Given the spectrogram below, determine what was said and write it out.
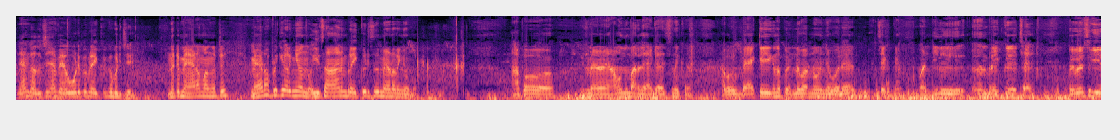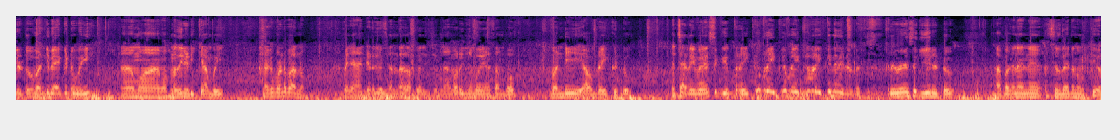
ഞാൻ കതച്ച് ഞാൻ വേഗം ഓടി ബ്രേക്കൊക്കെ പിടിച്ച്. എന്നിട്ട് മേഡം വന്നിട്ട് മേഡം അപ്പോഴേക്ക് ഇറങ്ങി വന്നു. ഈ സാധനം ബ്രേക്ക് പിടിച്ചത് മേഡം ഇറങ്ങി വന്നു. അപ്പോൾ ഞാൻ ഒന്നും പറഞ്ഞു ഞാൻ കഴിച്ച് നിൽക്കാം. അപ്പോൾ ബാക്കിൽ ഇരിക്കുന്ന പെണ്ണ് പറഞ്ഞു കഴിഞ്ഞ പോലെ ചെക്കൻ വണ്ടിയിൽ ബ്രേക്ക് റിവേഴ്സ് കീറിട്ടു വണ്ടി ബാക്കിട്ട് പോയി. ആ, ഇടിക്കാൻ പോയി. എന്നൊക്കെ പെണ്ണ് പറഞ്ഞു. അപ്പോൾ ഞാൻ എന്റെ അടുത്ത് എന്താ സംഭവിച്ചു ഞാൻ പറഞ്ഞു പോയ സംഭവം. വണ്ടി അവൻ ബ്രേക്ക് ഇട്ടു. വെച്ചാൽ റിവേഴ്സ് ബ്രേക്ക് ബ്രേക്ക് ബ്രേക്ക് ബ്രേക്കിന് വരുന്നത്. റിവേഴ്സ് കീറിട്ടു അപ്പോൾ അങ്ങനെ എന്നെ ചെറുതായിട്ട് നോക്കിയോ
